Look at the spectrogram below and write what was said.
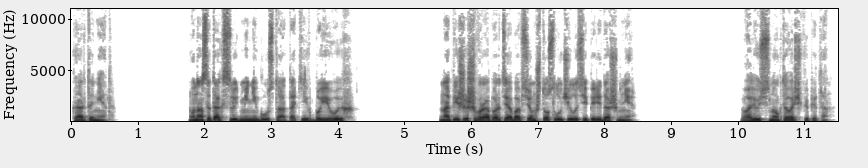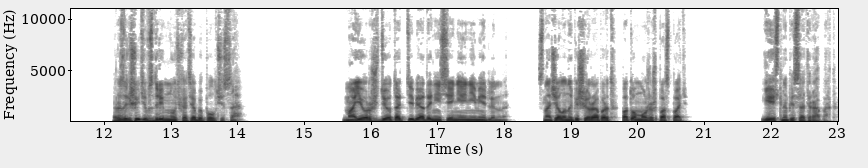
карты нет. У нас и так с людьми не густо, а таких боевых... Напишешь в рапорте обо всем, что случилось, и передашь мне. Валюсь с ног, товарищ капитан. Разрешите вздремнуть хотя бы полчаса. Майор ждет от тебя донесения немедленно. Сначала напиши рапорт, потом можешь поспать. Есть написать рапорт.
